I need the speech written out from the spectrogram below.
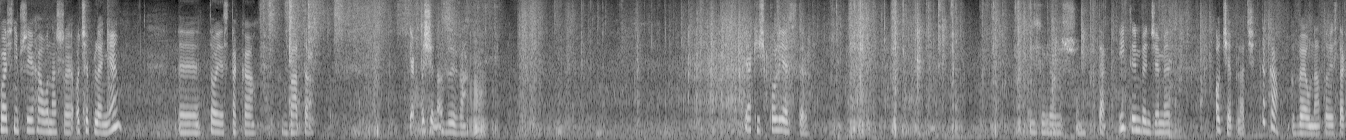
Właśnie przyjechało nasze ocieplenie. Y, To jest taka wata. Jak to się nazywa? Jakiś poliester. Isolation. Tak, i tym będziemy ocieplać. Taka wełna, to jest tak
